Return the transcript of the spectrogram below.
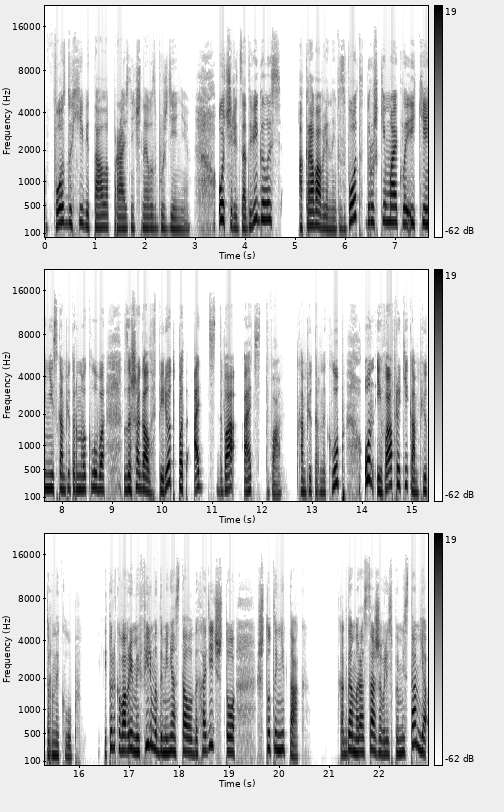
В воздухе витало праздничное возбуждение. Очередь задвигалась, Окровавленный взвод, дружки Майкла и Кенни из компьютерного клуба, зашагал вперед под ать-2, ать-2. Компьютерный клуб, он и в Африке компьютерный клуб. И только во время фильма до меня стало доходить, что что-то не так. Когда мы рассаживались по местам, я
